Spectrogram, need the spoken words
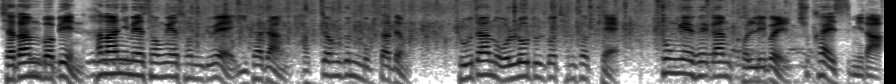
재단법인 하나님의 성회 선교회 이사장 박정근 목사 등 교단 원로들도 참석해 총회회관 건립을 축하했습니다.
